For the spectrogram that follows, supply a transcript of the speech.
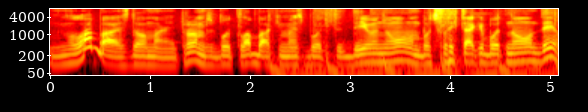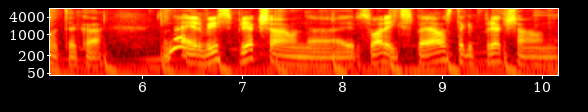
Nu, labā, es domāju. Protams, būtu labāk, ja mēs būtu 2-0 un būtu sliktāk, ja būtu 0-2. Nē, ir viss priekšā un uh, ir svarīgas spēles tagad priekšā. Un,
